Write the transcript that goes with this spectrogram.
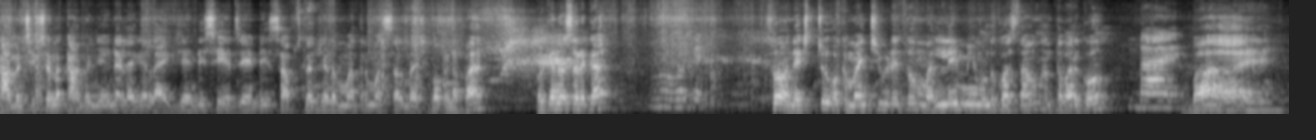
కామెంట్ సెక్షన్లో కామెంట్ చేయండి అలాగే లైక్ చేయండి షేర్ చేయండి సబ్స్క్రైబ్ చేయడం మాత్రం అస్సలు మర్చిపోకండి అప్ప ఓకేనా సరిగా? సో నెక్స్ట్ ఒక మంచి వీడియోతో మళ్ళీ మీ ముందుకు వస్తాం. అంతవరకు బాయ్. బాయ్.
